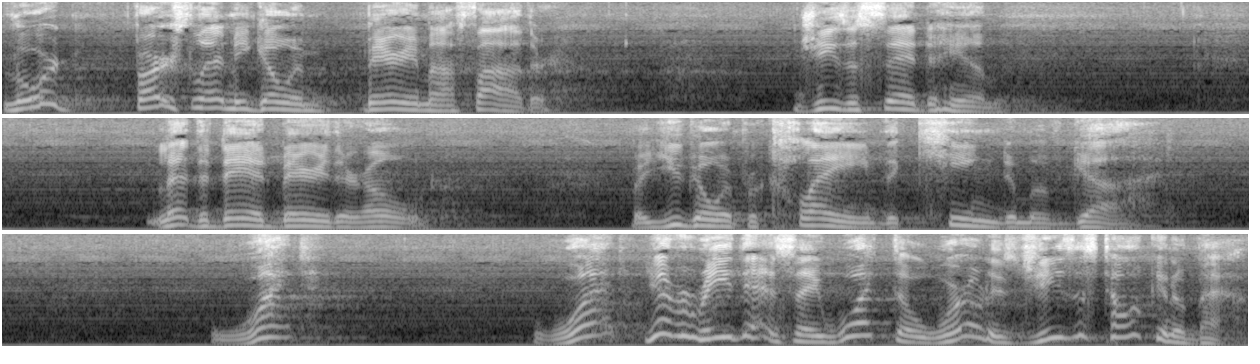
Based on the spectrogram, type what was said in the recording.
Lord, first let me go and bury my father. Jesus said to him, Let the dead bury their own, but you go and proclaim the kingdom of God. What? What? You ever read that and say, What the world is Jesus talking about?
